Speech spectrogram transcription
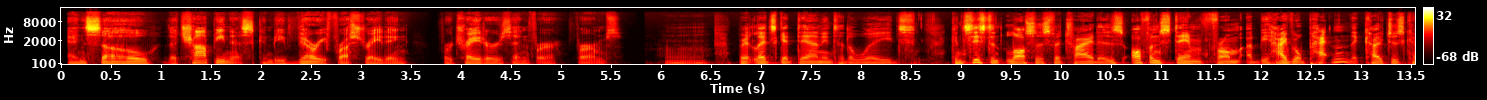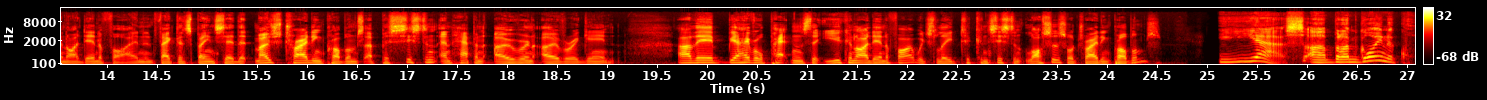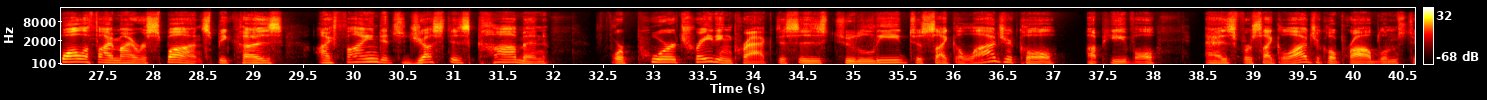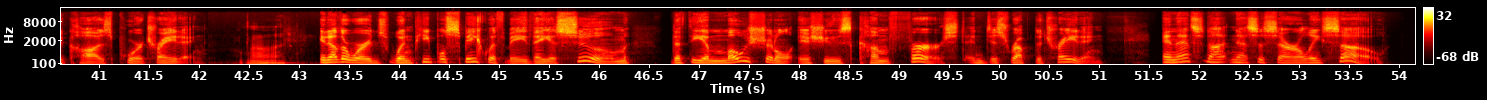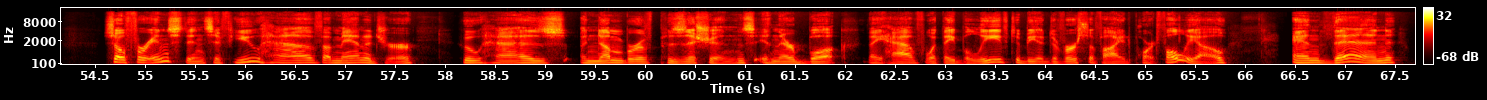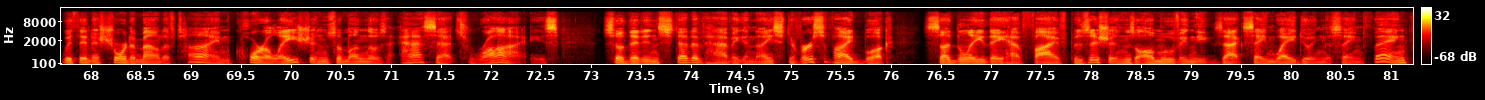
And so the choppiness can be very frustrating for traders and for firms. Hmm. Brett, let's get down into the weeds. Consistent losses for traders often stem from a behavioural pattern that coaches can identify. And in fact, it's been said that most trading problems are persistent and happen over and over again. Are there behavioural patterns that you can identify which lead to consistent losses or trading problems? Yes, uh, but I'm going to qualify my response because I find it's just as common for poor trading practices to lead to psychological upheaval as for psychological problems to cause poor trading. Right. In other words, when people speak with me, they assume that the emotional issues come first and disrupt the trading. And that's not necessarily so. So, for instance, if you have a manager who has a number of positions in their book they have what they believe to be a diversified portfolio. And then within a short amount of time, correlations among those assets rise so that instead of having a nice diversified book, suddenly they have five positions all moving the exact same way, doing the same thing.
